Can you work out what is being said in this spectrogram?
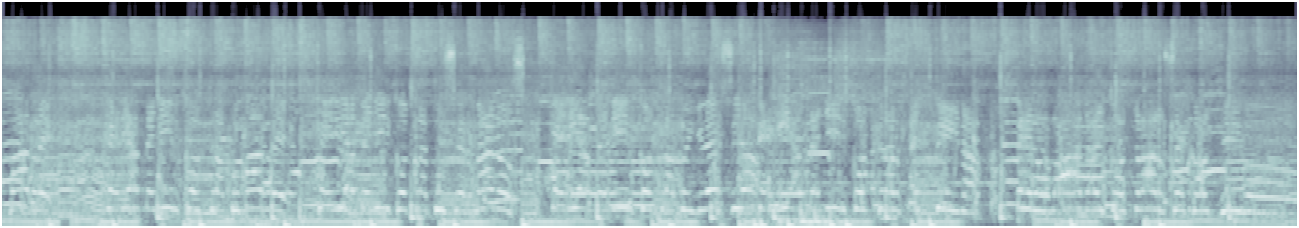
padre, querían venir contra tu madre, querían venir contra tus hermanos, querían venir contra tu iglesia, querían venir contra Argentina, pero van a encontrarse contigo.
